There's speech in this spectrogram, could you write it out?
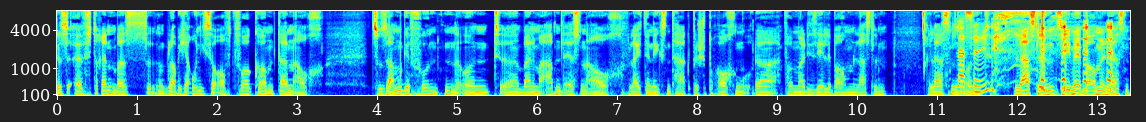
des Öfteren, was äh, glaube ich auch nicht so oft vorkommt, dann auch zusammengefunden und äh, bei einem Abendessen auch vielleicht den nächsten Tag besprochen oder einfach mal die Seele baumen lassen. lassen Lasseln. und lasseln, Seme baumeln lassen,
